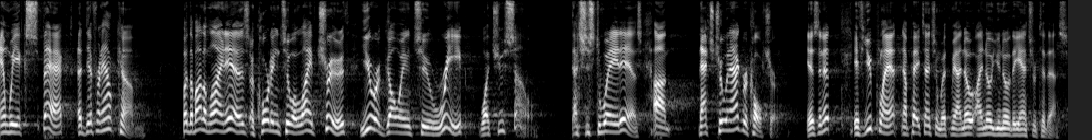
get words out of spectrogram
and we expect a different outcome. But the bottom line is, according to a life truth, you are going to reap what you sow. That's just the way it is. Um, that's true in agriculture isn't it? If you plant, now pay attention with me, I know, I know you know the answer to this.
